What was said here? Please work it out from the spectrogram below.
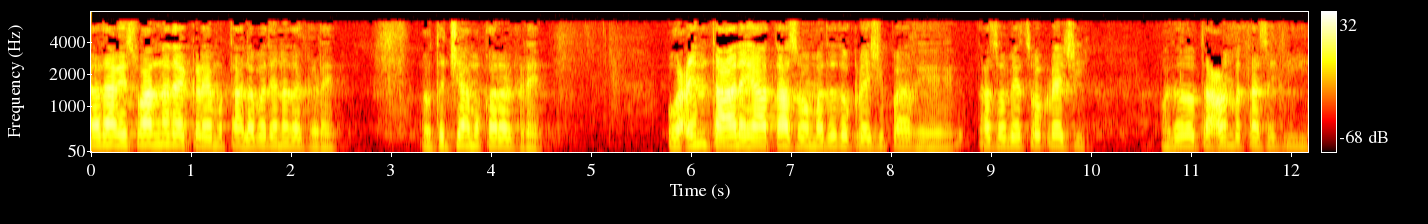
تا دا غي سوال نه دا کړی مطالبه دې نه دا کړی او ته چا مقرر کړی وعن تعالی یا تاسو مدد وکړی شي پاغه تاسو به څوک کړی شي مدد او تعاون به تاسو کیږي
